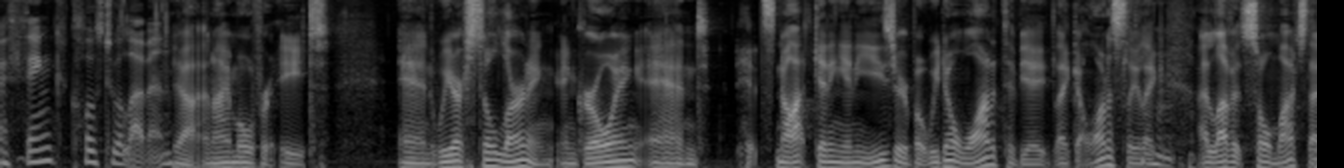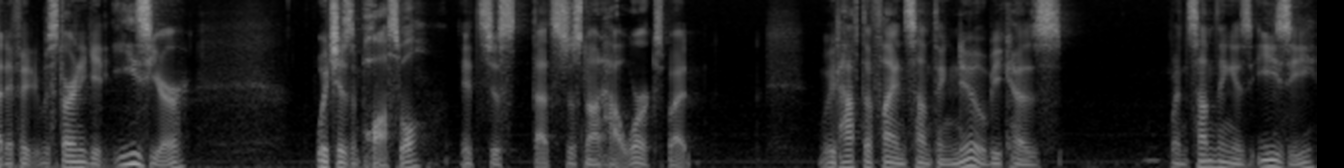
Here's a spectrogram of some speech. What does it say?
i think close to 11 Yeah, and I'm over eight. And we are still learning and growing, and it's not getting any easier, but we don't want it to be. Like, honestly, like, I love it so much that if it was starting to get easier, which is impossible, it's just, that's just not how it works. But we'd have to find something new because when something is easy,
